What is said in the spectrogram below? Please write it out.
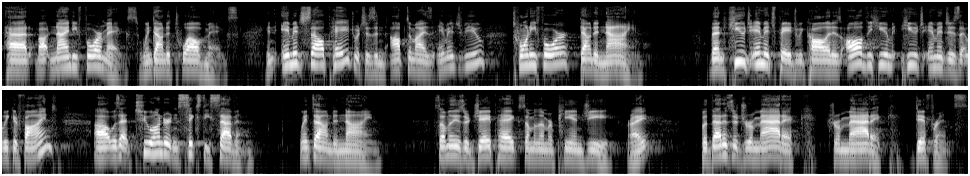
had about 94 megs, went down to 12 megs. An image cell page, which is an optimized image view, 24 down to 9. Then huge image page, we call it, is all of the huge images that we could find, uh, was at 267, went down to 9. Some of these are JPEG, some of them are PNG, right? But that is a dramatic, dramatic difference.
